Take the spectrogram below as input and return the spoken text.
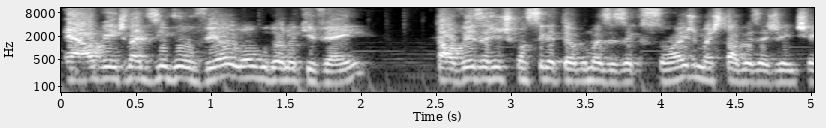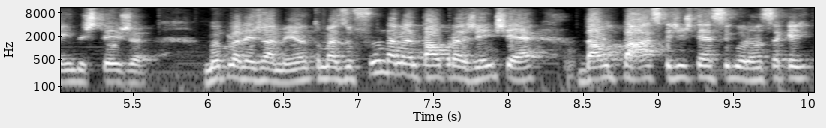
É algo que a gente vai desenvolver ao longo do ano que vem, Talvez a gente consiga ter algumas execuções, mas talvez a gente ainda esteja no planejamento. Mas o fundamental para a gente é dar um passo que a gente tenha segurança que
